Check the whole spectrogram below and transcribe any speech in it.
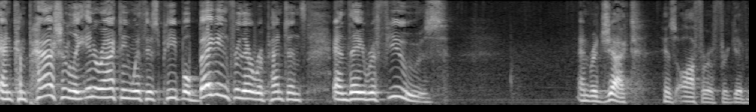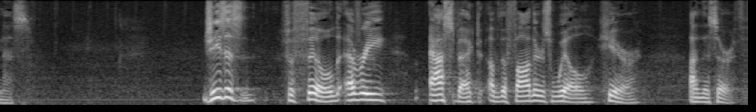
and compassionately interacting with his people, begging for their repentance, and they refuse and reject his offer of forgiveness. Jesus fulfilled every aspect of the Father's will here on this earth.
